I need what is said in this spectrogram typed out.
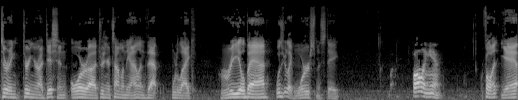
during during your audition or uh, during your time on the island that were like real bad? What was your like worst mistake? Falling in. Falling, yeah.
